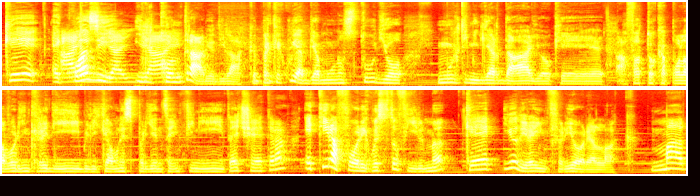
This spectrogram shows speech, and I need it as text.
che è Ai, quasi ai, il ai. contrario di Luck, perché qui abbiamo uno studio multimiliardario che ha fatto capolavori incredibili, che ha un'esperienza infinita, eccetera, e tira fuori questo film che è, io direi, inferiore a Luck. Ma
